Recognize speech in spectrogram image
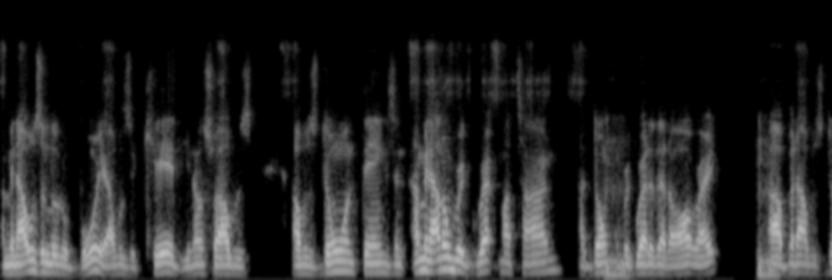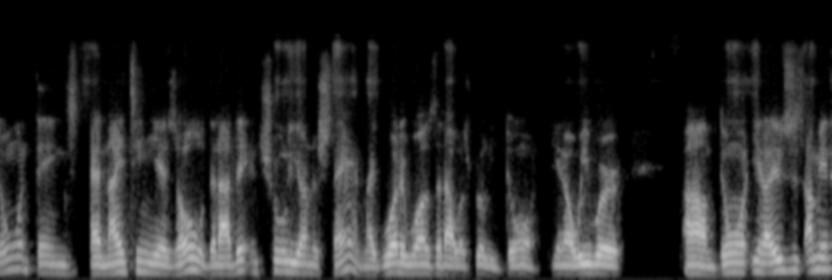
I mean i was a little boy. I was a kid you know? So i was i was doing things and i mean i don't regret my time. I don't mm-hmm. regret it at all right mm-hmm. uh, but i was doing things at 19 years old that i didn't truly understand like what it was that i was really doing you know we were um, doing, you know, it was just, I mean,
